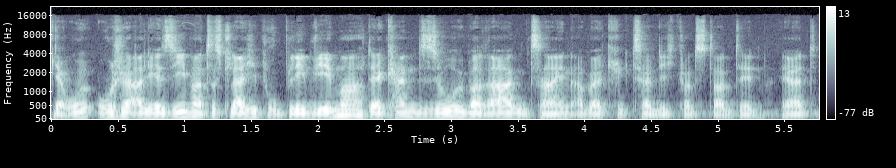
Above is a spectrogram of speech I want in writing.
der Oja Aliasim hat das gleiche Problem wie immer. Der kann so überragend sein, aber er kriegt es halt nicht konstant hin. Er hat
